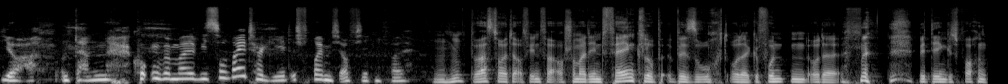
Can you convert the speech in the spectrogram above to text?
Ja, und dann gucken wir mal, wie es so weitergeht. Ich freue mich auf jeden Fall. Mhm. Du hast heute auf jeden Fall auch schon mal den Fanclub besucht oder gefunden oder mit denen gesprochen.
